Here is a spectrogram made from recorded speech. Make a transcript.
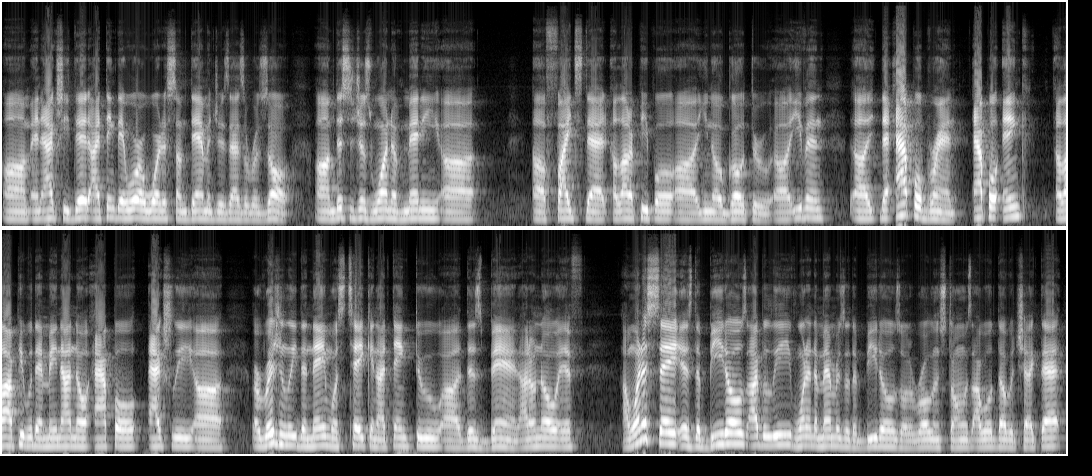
um, and actually did, I think they were awarded some damages as a result. Um, this is just one of many uh, uh, fights that a lot of people, uh, you know, go through. even the Apple brand, Apple Inc., a lot of people that may not know Apple actually originally the name was taken, I think, through uh, this band. I don't know if I want to say is the Beatles. I believe one of the members of the Beatles or the Rolling Stones. I will double check that,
